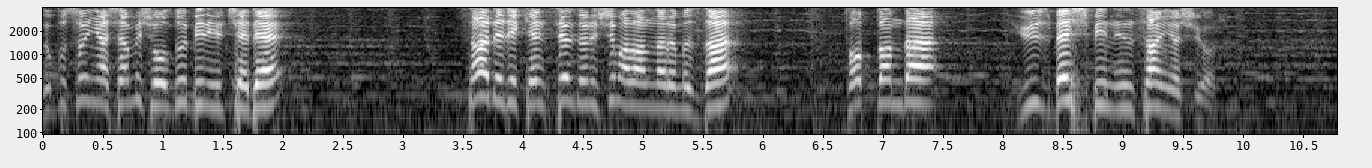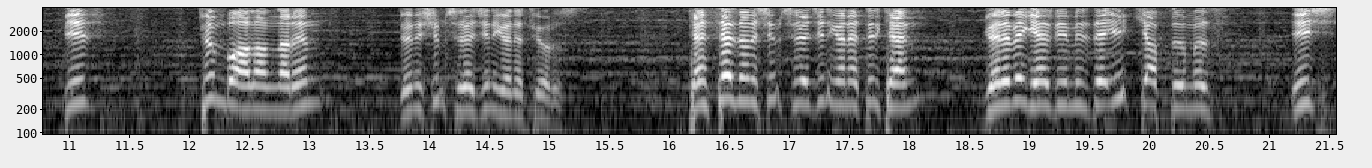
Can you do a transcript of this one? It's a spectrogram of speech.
nüfusun yaşamış olduğu bir ilçede sadece kentsel dönüşüm alanlarımızda toplamda 105 bin insan yaşıyor. Biz tüm bu alanların dönüşüm sürecini yönetiyoruz. Kentsel dönüşüm sürecini yönetirken göreve geldiğimizde ilk yaptığımız iş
